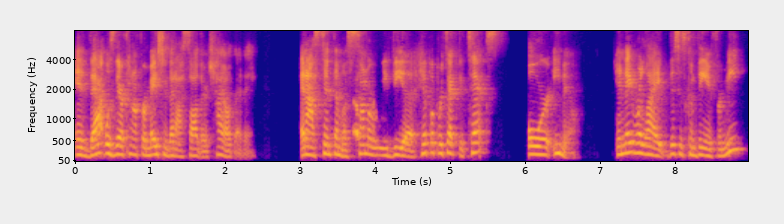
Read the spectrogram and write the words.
And that was their confirmation that I saw their child that day. And I sent them a summary via HIPAA protected text or email. And they were like, this is convenient for me.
